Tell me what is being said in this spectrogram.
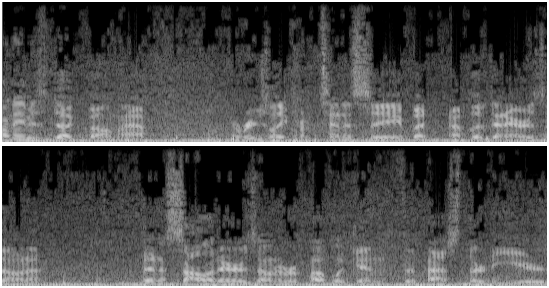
My name is Doug Belknap, originally from Tennessee, but I've lived in Arizona. Been a solid Arizona Republican for the past 30 years.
